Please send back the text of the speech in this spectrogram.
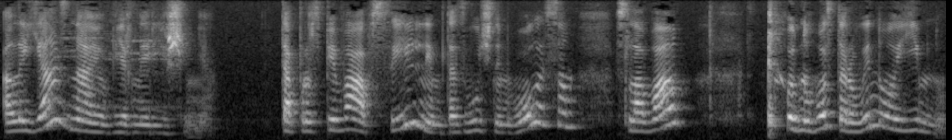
але я знаю вірне рішення та проспівав сильним та звучним голосом слова одного старовинного гімну.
